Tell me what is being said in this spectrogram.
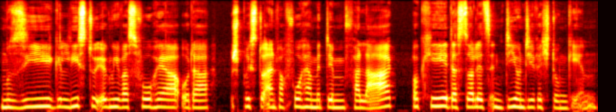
Musik? Liest du irgendwie was vorher? Oder sprichst du einfach vorher mit dem Verlag? Okay, das soll jetzt in die und die Richtung gehen.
